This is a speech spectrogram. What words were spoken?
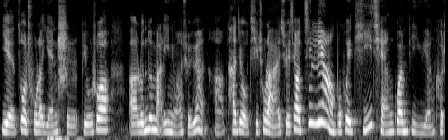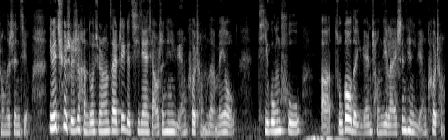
也做出了延迟，比如说，呃，伦敦玛丽女王学院啊，他就提出来，学校尽量不会提前关闭语言课程的申请，因为确实是很多学生在这个期间想要申请语言课程的，没有提供出。呃，足够的语言成绩来申请语言课程，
